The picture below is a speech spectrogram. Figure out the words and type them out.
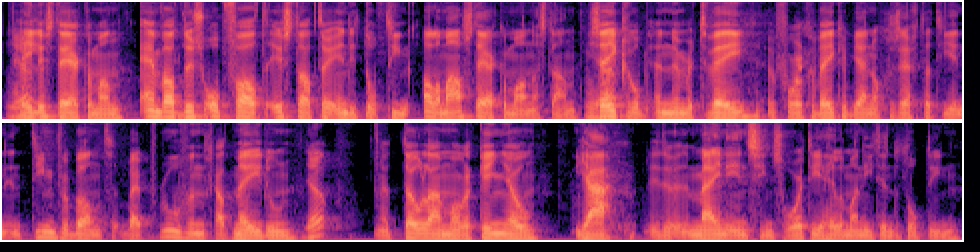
Ja. Hele sterke man. En wat dus opvalt is dat er in die top 10 allemaal sterke mannen staan. Ja. Zeker op nummer 2. Vorige week heb jij nog gezegd dat hij in een teamverband bij Proven gaat meedoen. Ja. Eh, Tola Morakinho. Ja, mijn inziens hoort hij helemaal niet in de top 10.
